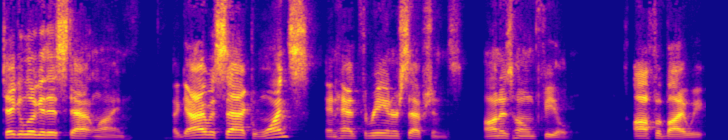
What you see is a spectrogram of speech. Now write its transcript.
take a look at this stat line. A guy was sacked once and had three interceptions on his home field off a bye week.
